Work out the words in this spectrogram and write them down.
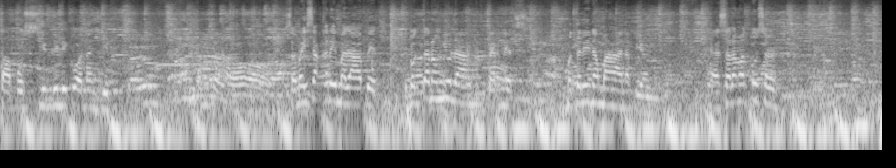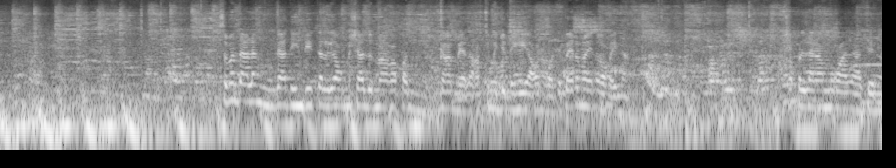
tapos yung lilikuan ng jeep. Oo. Sa may sakri, malapit. Magtanong nyo lang, Pernets. Madali nang mahanap yun. Kaya, salamat po, sir. Samantalang dati hindi talaga ako masyado makakapag-camera kasi medyo nahiya ako ng konti. Pero ngayon okay na. Kapal na ng mukha natin.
